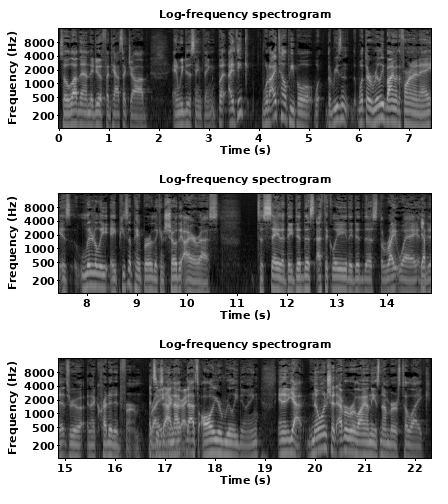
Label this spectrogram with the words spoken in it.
So love them. They do a fantastic job, and we do the same thing. But I think what I tell people, what, the reason what they're really buying with the 409A is literally a piece of paper they can show the IRS to say that they did this ethically, they did this the right way, and Yep. they did it through an accredited firm. That's right? exactly and that, right. That's all you're really doing. And then, yeah, no one should ever rely on these numbers to like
